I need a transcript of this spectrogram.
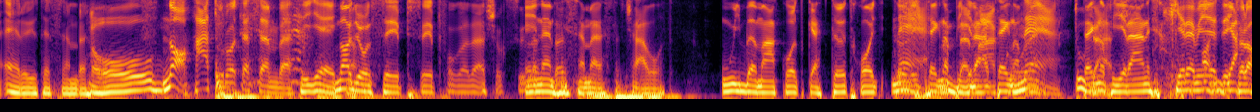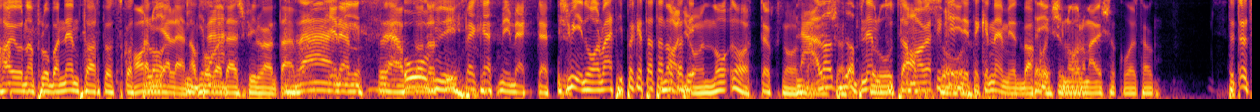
erről jut eszembe. Ó, Na, hátulról teszembe. Figyelj, csak. nagyon szép, szép fogadások születtek. Én nem hiszem el ezt a csávót. Úgy bemákolt kettőt, hogy Ne, tudod, tegnap nem így rá, tegnap, Ne, tegnap így tudás. ránéz. Kérem, jegyezzék fel a hajónaplóban, nem tartózkodtam Hallod? jelen a Így rá- fogadás pillanatában. Kérem, ránéz. Leadtad a tippeket, mi megtettük. És mi normál tippeket adtatok? Azért Nagyon, no, no, tök normális. Nálad nem abszolút. tudtam hallgatni, abszolút. kézzétek, nem jött be a kocsimon. normálisak voltak. Tehát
